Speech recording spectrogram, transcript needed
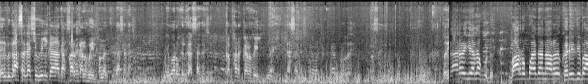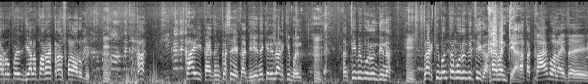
तरी बी घासाघाशी होईल का? आता फरकानं होईल. होणार की घासाघाशी? बरोबर होईल घासाघाशी. का फरकानं होईल? नाही घासाघाशी. होय. असं आहे. बरं. नारळ गेला कुठं? बारा रुपयाचा नारळ खरेदी बारा रुपये गेला पार अठरा सोळा रुपये. हा. काय काय जण कसं ते हे नाही केली लाडकी बन आणि ती बी बोलून दिना. लाडकी बन तर बोलून देते का? काय म्हणत्या? आता काय बोलायचं आहे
